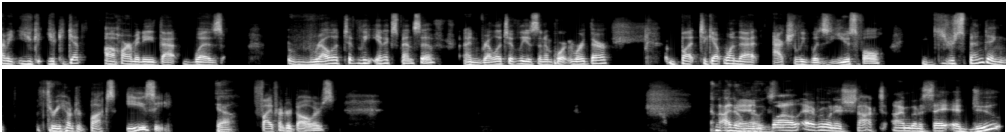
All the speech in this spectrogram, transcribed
I mean, you could you could get a harmony that was relatively inexpensive, and relatively is an important word there. But to get one that actually was useful, you're spending three hundred bucks easy, Yeah. five hundred dollars. And I don't know. And ex- while everyone is shocked, I'm going to say adieu.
